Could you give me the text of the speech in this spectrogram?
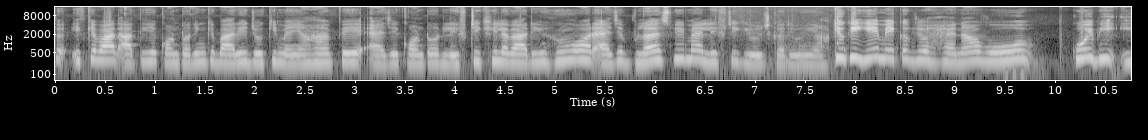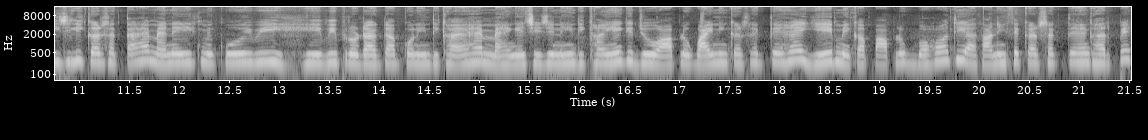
तो इसके बाद आती है कॉन्टोरिंग की बारी, जो कि मैं यहाँ पे एज ए कॉन्टोर लिपस्टिक ही लगा रही हूँ और एज ए ब्लश भी मैं लिपस्टिक यूज़ कर रही हूँ यहाँ। क्योंकि ये मेकअप जो है ना, वो कोई भी इजीली कर सकता है। मैंने इसमें कोई भी हेवी प्रोडक्ट आपको नहीं दिखाया है। महँगे चीज़ें नहीं दिखाई हैं कि जो आप लोग बाई नहीं कर सकते हैं। ये मेकअप आप लोग बहुत ही आसानी से कर सकते हैं घर पे।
